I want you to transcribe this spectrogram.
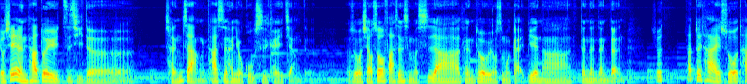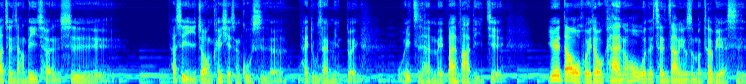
有些人他对于自己的成长，他是很有故事可以讲的。他说小时候发生什么事啊，可能对我有什么改变啊，等等等等。就他对他来说，他的成长历程是，他是以一种可以写成故事的态度在面对。我一直很没办法理解，因为当我回头看，然后我的成长有什么特别的事，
